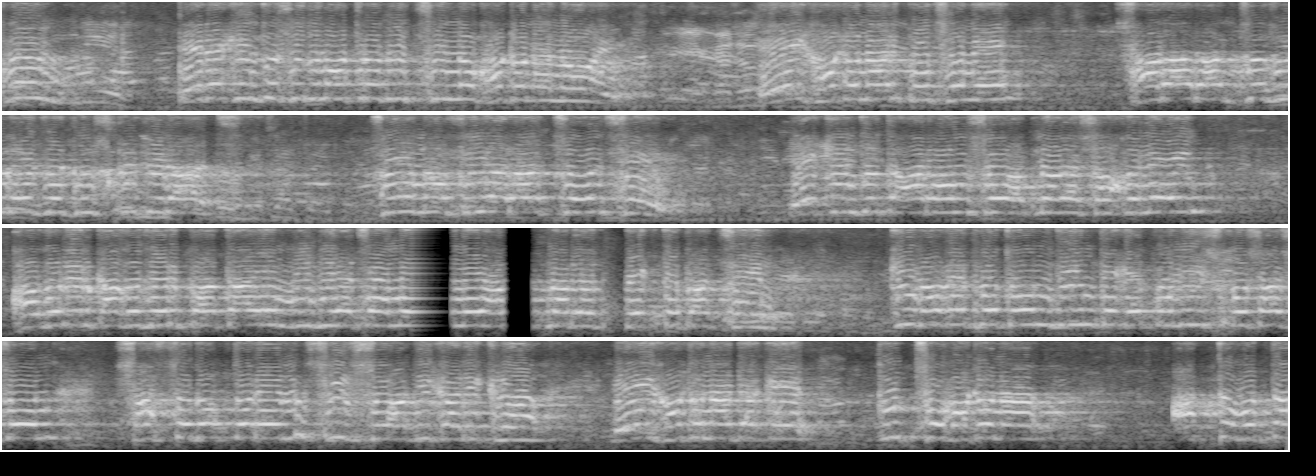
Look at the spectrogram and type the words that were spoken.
খুন এটা কিন্তু শুধুমাত্র বিচ্ছিন্ন ঘটনা নয়। এই ঘটনার পেছনে সারা রাজ্য জুড়ে যে দুষ্কৃতিরাজ যে মাফিয়া রাজ চলছে, এ কিন্তু তার অংশ। আপনারা সকলেই খবরের কাগজের পাতায় মিডিয়া চ্যানেলে আপনারা দেখতে পাচ্ছেন কীভাবে প্রথম দিন থেকে পুলিশ, প্রশাসন, স্বাস্থ্য দপ্তরের শীর্ষ আধিকারিকরা এই ঘটনাটাকে তুচ্ছ ঘটনা, আত্মহত্যা,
